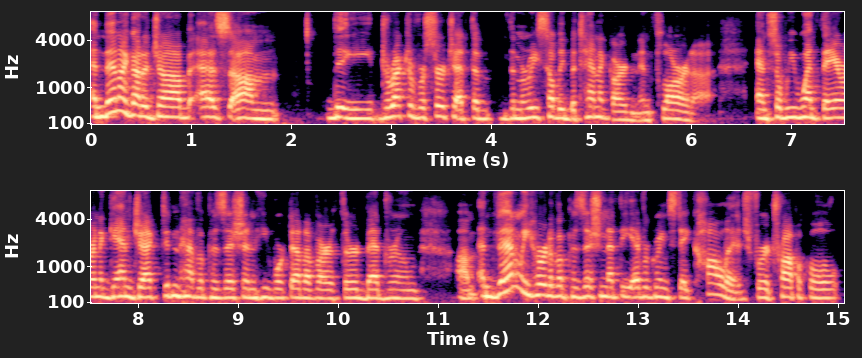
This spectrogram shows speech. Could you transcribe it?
And then I got a job as, um, the director of research at the, the Marie Selby Botanic Garden in Florida. And so we went there. And again, Jack didn't have a position. He worked out of our third bedroom. Um, and then we heard of a position at the Evergreen State College for a tropical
